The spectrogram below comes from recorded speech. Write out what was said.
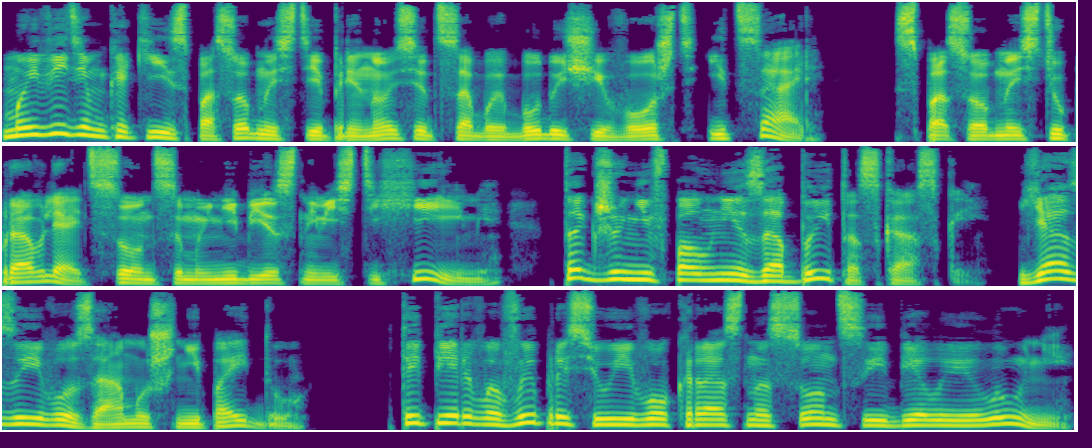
Мы видим, какие способности приносит с собой будущий вождь и царь. Способность управлять солнцем и небесными стихиями также не вполне забыта сказкой. Я за его замуж не пойду. Ты перво выпроси у его красно солнце и белые луни,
